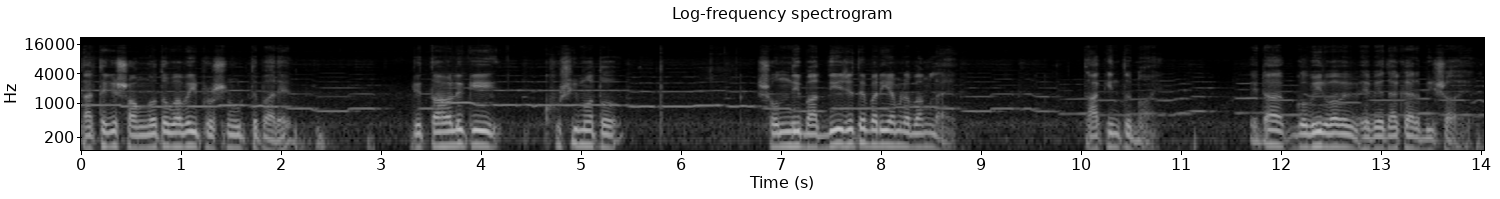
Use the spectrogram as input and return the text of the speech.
তার থেকে সঙ্গতভাবেই প্রশ্ন উঠতে পারে যে তাহলে কি খুশি মতো সন্ধি বাদ দিয়ে যেতে পারি আমরা বাংলায়? তা কিন্তু নয়। এটা গভীরভাবে ভেবে দেখার বিষয়।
